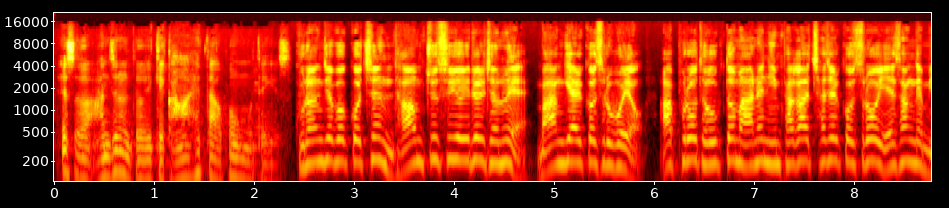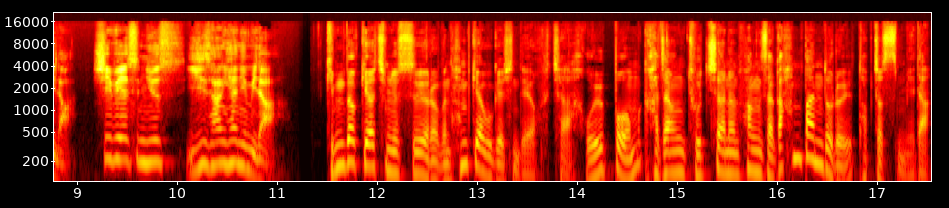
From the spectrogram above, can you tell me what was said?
그래서 안전을 더 이렇게 강화했다고 보면 되겠습니다. 군항제 벚꽃은 다음 주 수요일을 전후해 만개할 것으로 보여 앞으로 더욱더 많은 인파가 찾을 것으로 예상됩니다. CBS 뉴스 이상현입니다. 김덕기 아침 뉴스 여러분 함께하고 계신데요. 자, 올봄 가장 좋지 않은 황사가 한반도를 덮쳤습니다.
